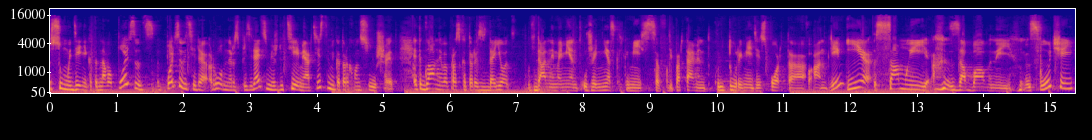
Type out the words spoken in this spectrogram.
сумма денег от одного пользователя ровно распределяется между теми артистами, которых он слушает. Это главный вопрос, который задает в данный момент уже несколько месяцев Департамент культуры, медиа и спорта в Англии. И самый забавный случай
